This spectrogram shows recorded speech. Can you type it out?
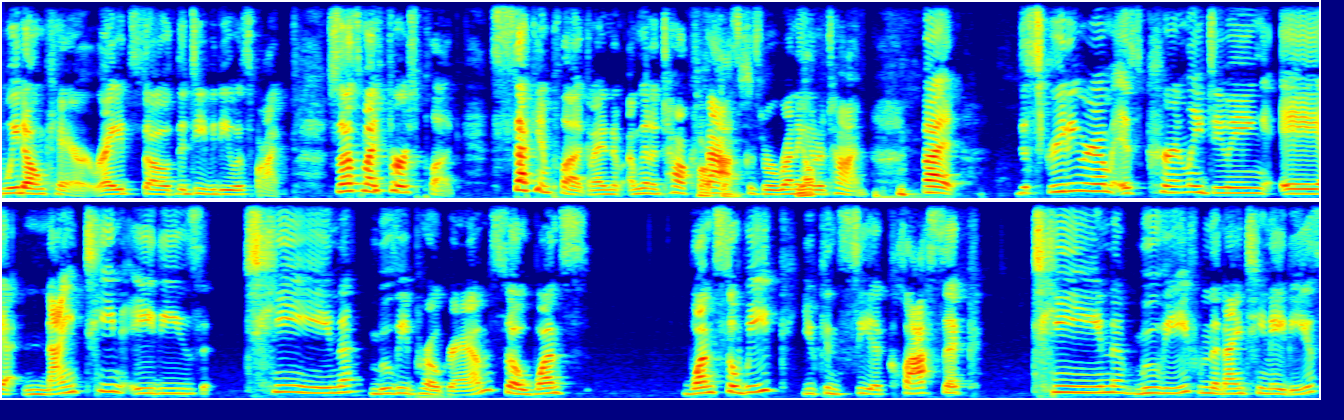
we don't care, right? So the DVD was fine. So that's my first plug. Second plug, and I know, I'm going to talk, Talk fast fast. because we're running Yep. out of time. But the screening room is currently doing a 1980s teen movie program. So once once a week, you can see a classic teen movie from the 1980s.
